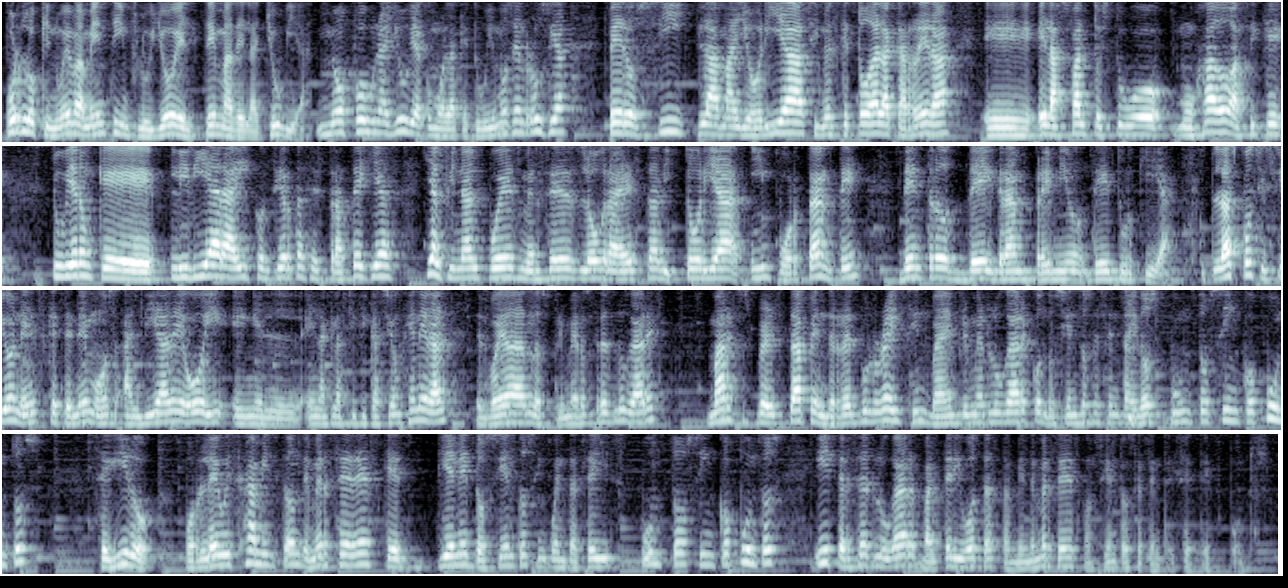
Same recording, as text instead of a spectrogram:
por lo que nuevamente influyó el tema de la lluvia. No fue una lluvia como la que tuvimos en Rusia, pero sí la mayoría, si no es que toda la carrera, eh, el asfalto estuvo mojado, así que tuvieron que lidiar ahí con ciertas estrategias y al final pues Mercedes logra esta victoria importante dentro del Gran Premio de Turquía. Las posiciones que tenemos al día de hoy en, en la clasificación general, les voy a dar los primeros tres lugares. Max Verstappen de Red Bull Racing va en primer lugar con 262.5 puntos, seguido por Lewis Hamilton de Mercedes que tiene 256.5 puntos y tercer lugar Valtteri Bottas también de Mercedes con 177 puntos.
